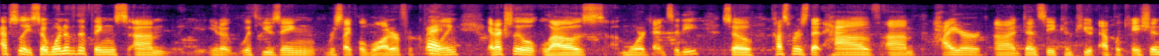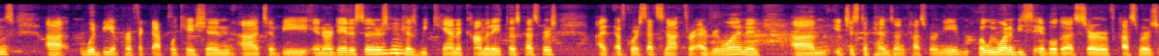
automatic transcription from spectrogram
Absolutely. So one of the things, um, you know, with using recycled water for Right. cooling, it actually allows more density. So customers that have um, higher uh, density compute applications uh, would be a perfect application uh, to be in our data centers Mhm. because we can accommodate those customers. Of course, that's not for everyone, and um, it just depends on customer need. But we want to be able to serve customers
